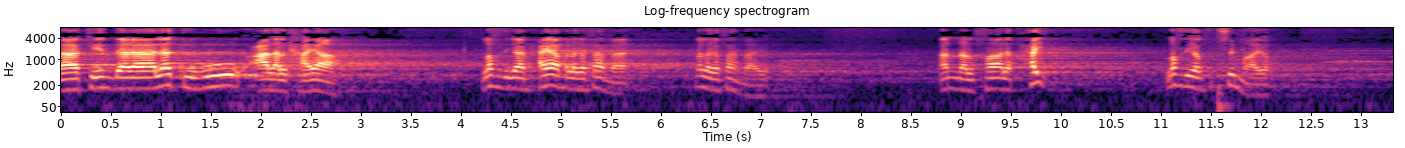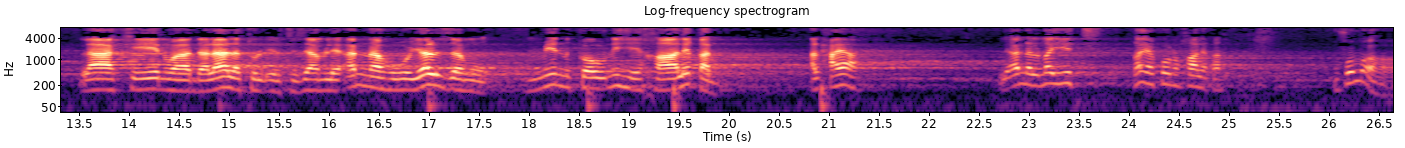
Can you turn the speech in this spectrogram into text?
laakiin dalaalatuhu calى اlxayaa lafdigan xayaa ma laga fahmaa ma laga fahmaayo ana alkhaaliq xay lafdigan ku tusin maayo laakiin waa dalaalaة اlاltizaam liأnnahu yalzamu min kownihi khaaliqan alxayaa liأnna almayit laa yakunu khaaliqan mafhuum u aho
